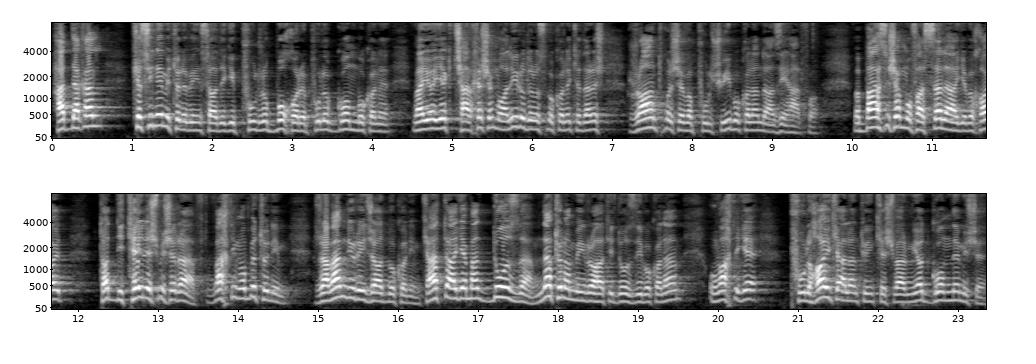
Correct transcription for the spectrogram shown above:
حداقل کسی نمی‌تونه به این سادگی پول رو بخوره پول رو گم بکنه و یا یک چرخش مالی رو درست بکنه که درش رانت باشه و پولشویی بکنن از این حرفا. و بحثش هم مفصله اگه بخواید تا دیتیلش میشه رفت. وقتی ما بتونیم روندی رو ایجاد بکنیم که حتی اگه من دزدم نتونم به این راحتی دزدی بکنم اون وقتی که پولهایی که الان تو این کشور میاد گم نمیشه.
